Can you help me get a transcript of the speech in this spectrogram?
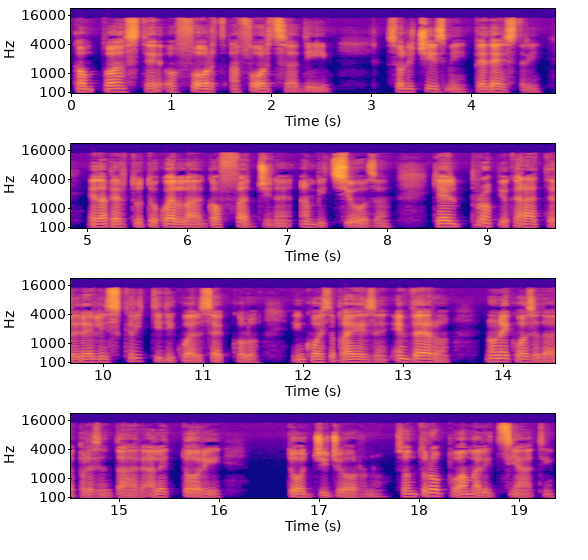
composte a forza di solicismi pedestri e dappertutto quella goffaggine ambiziosa che è il proprio carattere degli scritti di quel secolo in questo paese. Invero, non è cosa da presentare a lettori d'oggigiorno. Sono troppo ammaliziati,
